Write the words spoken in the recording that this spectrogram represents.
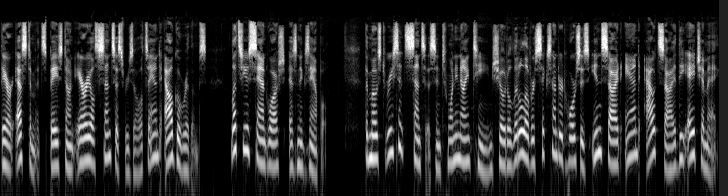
They are estimates based on aerial census results and algorithms. Let's use Sandwash as an example. The most recent census in 2019 showed a little over 600 horses inside and outside the HMA.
